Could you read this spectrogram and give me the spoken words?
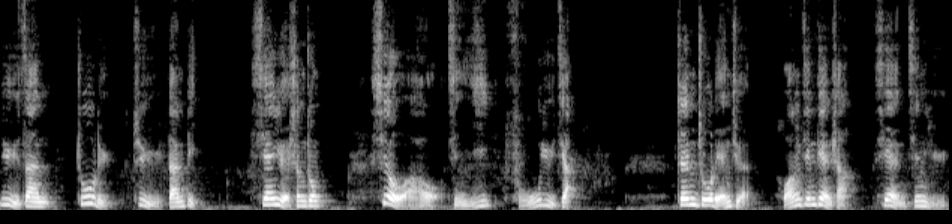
玉簪珠履俱丹碧。仙乐声中，绣袄锦衣拂玉驾。珍珠帘卷，黄金殿上现金鱼。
